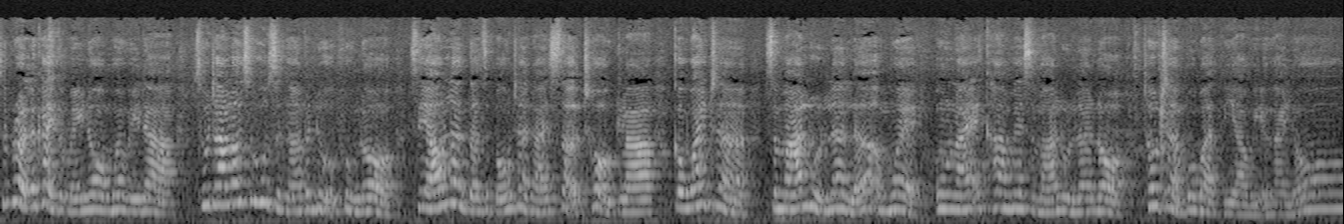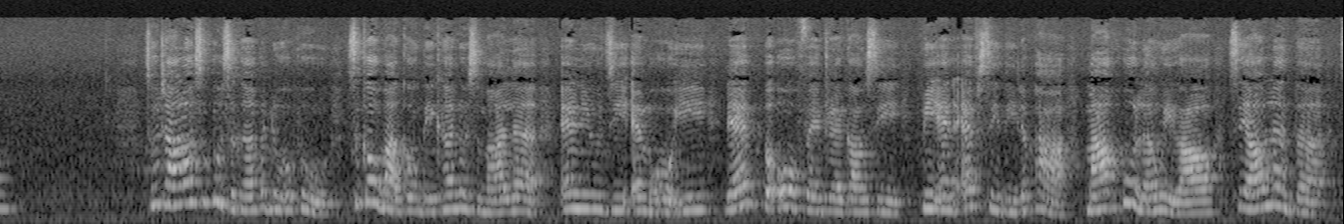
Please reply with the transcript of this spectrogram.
စပရလက်ခိုင်ကမိန်တော့မွဲဝေးတာစူထားလို့စုခုစကန်ပတူအဖူတော့ဆယောင်းလန်တန်စပုံးထန်တိုင်းဆော့အထော့ကလာကဝိုက်ထန်စမားလူလန့်လအမွဲအွန်လိုင်းအခမဲ့စမားလူလန့်တော့ထုတ်ထန်ပို့ပါတရားဝေအငိုင်တော့ စူထောင်းလုံးစကုစကံပတူအဖူစကုတ်မကုံတီခန်းတို့စမားလန် NUG MOE ဒဲပအိုဖက်ဒရယ်ကောင်စီ PNFC ဒီလဖာမာခုလန်းဝေကောဆယောင်းလန့်တန်စ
